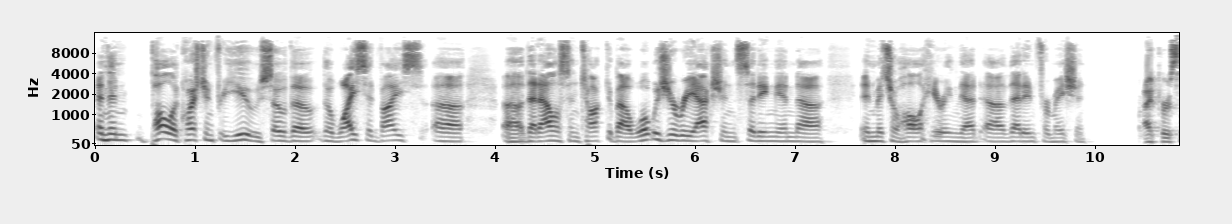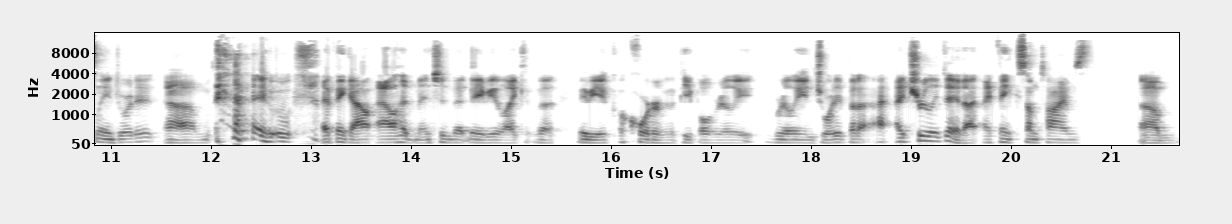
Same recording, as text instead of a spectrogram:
And then, Paul, a question for you. So the the Weiss advice uh, uh, that Alison talked about, what was your reaction sitting in uh, in Mitchell Hall hearing that uh, that information? I personally enjoyed it. Um, I think Al, Al, had mentioned that maybe like the maybe a quarter of the people really really enjoyed it, but I, I truly did. I, I, think sometimes um,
